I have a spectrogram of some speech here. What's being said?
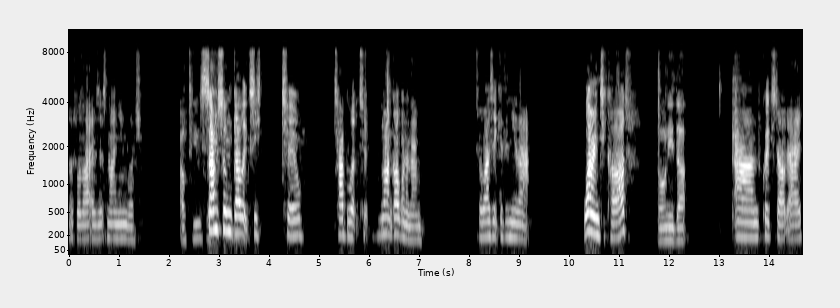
That's what that is. It's not in English. How to use. Samsung Galaxy Two tablet. Two. You haven't got one of them. So why is it giving you that? Warranty card Don't need that. and quick start guide.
